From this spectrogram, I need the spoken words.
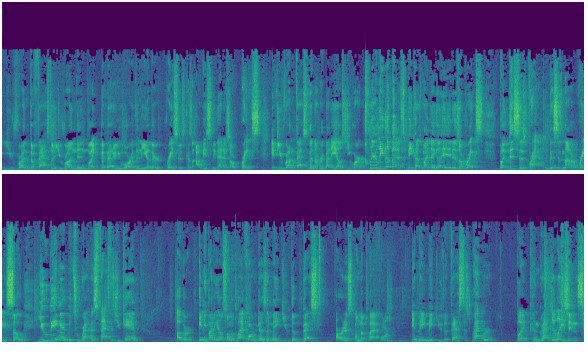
you run, the faster you run, then like the better you are than the other racers, because obviously that is a race. If you run faster than everybody else, you are clearly the best because my nigga, it is a race. But this is rap. This is not a race. So you being able to rap as fast as you can, other anybody else on the platform doesn't make you the best artist on the platform. It may make you the fastest rapper, but congratulations.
